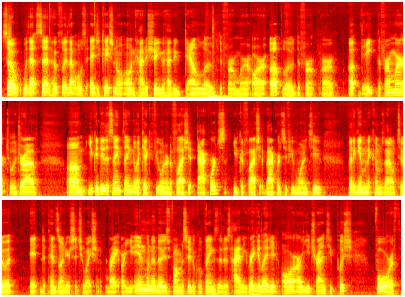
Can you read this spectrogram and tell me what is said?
So with that said, hopefully that was educational on how to show you how to download the firmware or upload the firm or update the firmware to a drive. Um, you can do the same thing like if you wanted to flash it backwards, you could flash it backwards if you wanted to. But again, when it comes down to it, it depends on your situation, right? Are you in one of those pharmaceutical things that is highly regulated, or are you trying to push forth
